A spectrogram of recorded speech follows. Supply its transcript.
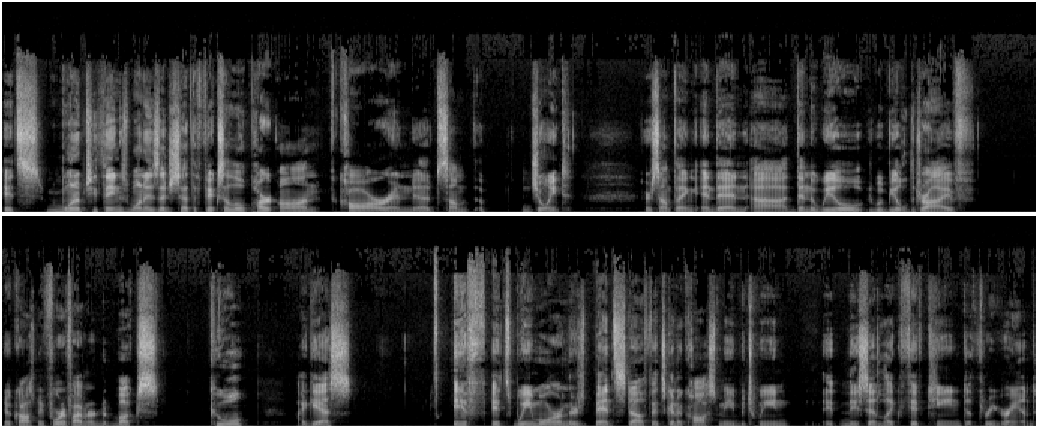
it's one of two things. One is I just have to fix a little part on the car and uh, some uh, joint or something, and then uh, then the wheel would be able to drive. It cost me four to five hundred bucks. Cool, I guess. If it's way more and there's bent stuff, it's gonna cost me between. It, they said like fifteen to three grand.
